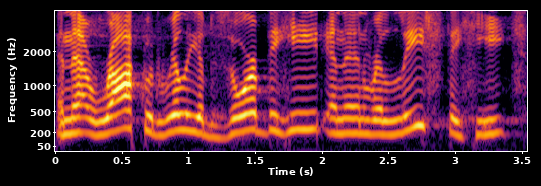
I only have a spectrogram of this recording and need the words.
and that rock would really absorb the heat and then release the heat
